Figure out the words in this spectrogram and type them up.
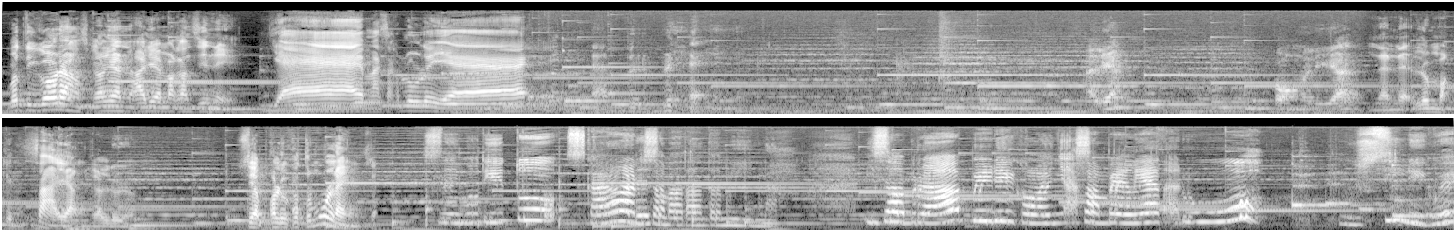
Buat tiga orang sekalian Alia makan sini. Ya, masak dulu ya. Alia, kau ngeliat nenek lu makin sayang ke lu. Siap kali ketemu lengket. Selimut itu sekarang ada sama Tante Mina. Bisa berabe deh kalau Nyak sampai lihat. Aduh, pusing deh gue.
